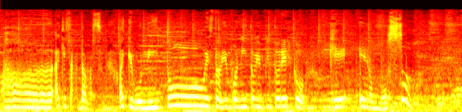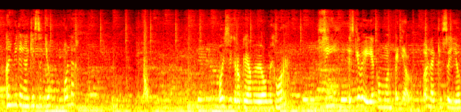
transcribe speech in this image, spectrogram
Ah, aquí está, damas. Ay, qué bonito. Está bien bonito, bien pintoresco. Qué hermoso. Ay, miren, aquí estoy yo. Hola. Hoy sí creo que ya me veo mejor. Sí, es que veía como empañado. Hola, aquí soy yo.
